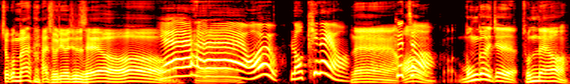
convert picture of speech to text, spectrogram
조금만 줄여주세요. 예, 어유 럭키네요. 네. 어우, 뭔가 이제 좋네요.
